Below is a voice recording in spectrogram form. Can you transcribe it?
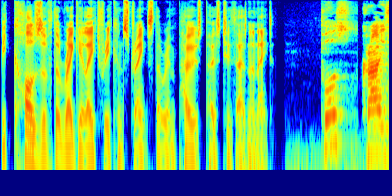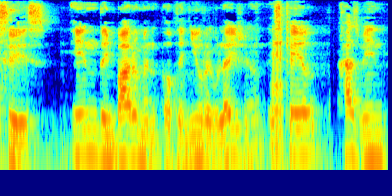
because of the regulatory constraints that were imposed post 2008. Post crisis, in the environment of the new regulation, mm. scale has been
